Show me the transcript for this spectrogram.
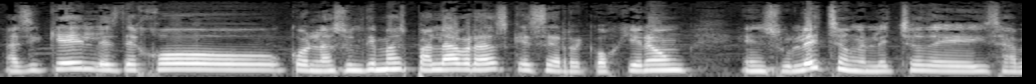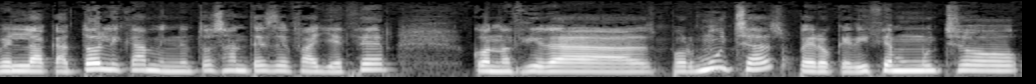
Así que les dejo con las últimas palabras que se recogieron en su lecho, en el lecho de Isabel la Católica, minutos antes de fallecer, conocidas por muchas, pero que dicen mucho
